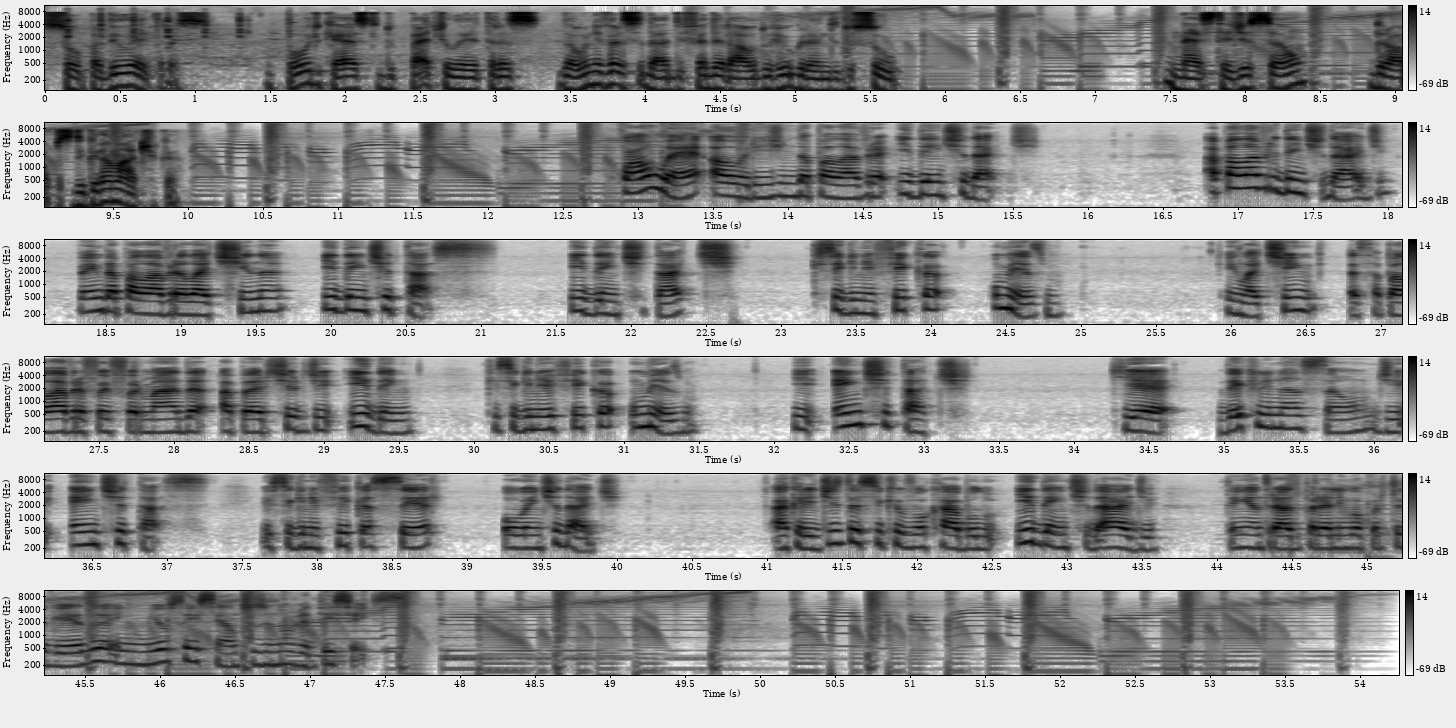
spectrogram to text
Sopa de Letras, o podcast do PET Letras da Universidade Federal do Rio Grande do Sul. Nesta edição, Drops de Gramática. Qual é a origem da palavra identidade? A palavra identidade vem da palavra latina identitas, identitate, que significa o mesmo. Em latim, essa palavra foi formada a partir de idem, que significa o mesmo, e entitate, que é declinação de entitas e significa ser ou entidade. Acredita-se que o vocábulo identidade tenha entrado para a língua portuguesa em 1696.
